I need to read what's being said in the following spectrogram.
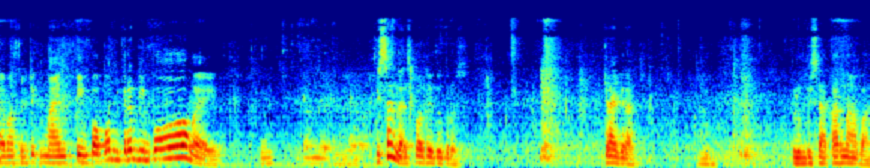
kayak Mas Didik main pingpong pun mikirnya pingpong kayak gitu Hmm. bisa nggak seperti itu terus kira-kira belum bisa karena apa.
